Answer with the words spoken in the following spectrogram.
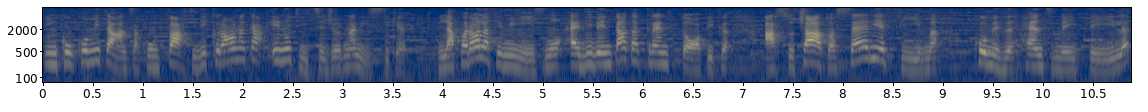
in concomitanza con fatti di cronaca e notizie giornalistiche. La parola femminismo è diventata trend topic, associato a serie e film come The Handmaid's Tale,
